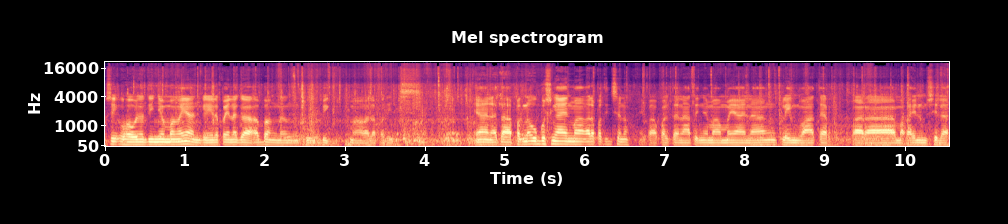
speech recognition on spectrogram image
Kasi uhaw na din yung mga yan. Kanina pa yung nag-aabang ng tubig, mga kalapatids. Yan, at ah, pag naubos nga yan mga kalapatids, ano, ipapalitan natin yung mamaya ng plain water para makainom sila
